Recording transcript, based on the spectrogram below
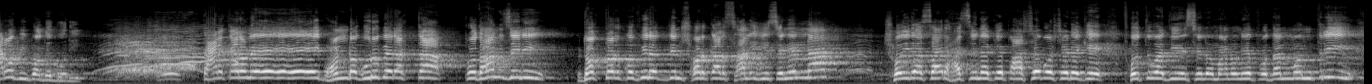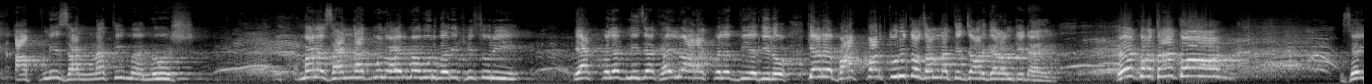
আরও বিপদে পড়ি। তার কারণে এই ভণ্ড গ্রুপের একটা প্রধান যিনি, ডক্টর কপিলউদ্দিন সরকার সালিহি চেনেন না? স্বৈরাচার হাসিনাকে পাশে বসে রেখে ফতুয়া দিয়েছিল মাননীয় প্রধানমন্ত্রী, আপনি জান্নাতি মানুষ। মানে জান্নাত মনে হয় মামুর বাড়ি খিচুড়ি। এক প্লেট নিজে খাইলো আর এক প্লেট দিয়ে দিল। কে বাট পার তুরি তো জান্নাতে যাওয়ার গ্যারান্টি নাই। এ কথা কন। যেই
